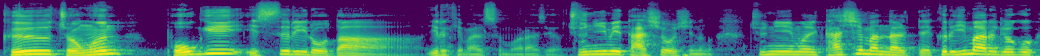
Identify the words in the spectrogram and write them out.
그 종은 복이 있으리로다. 이렇게 말씀을 하세요. 주님이 다시 오시는 거. 주님을 다시 만날 때. 그리고 이 말은 결국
